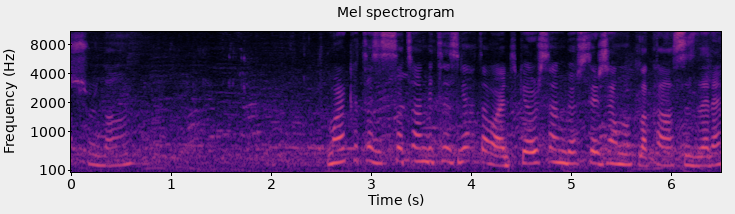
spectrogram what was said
Şuradan. Marka tazı satan bir tezgah da vardı. Görürsem göstereceğim mutlaka sizlere.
